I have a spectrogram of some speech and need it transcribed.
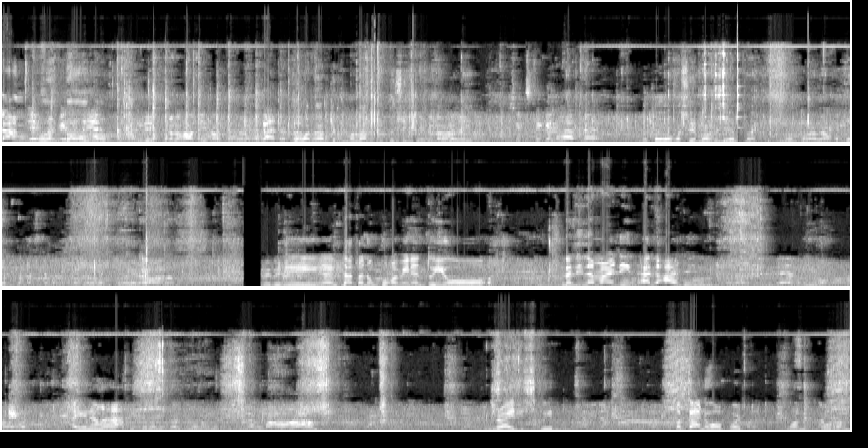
lang. Oh, ito ma'am. Hindi, kalahati lang. Magkano Ito to? 100 malaki. Ito 50 lang maliit. 60 kalahata. Ito kasi ma'am, yung plastic ma'am. Wala ako benta kasi mga pamilya. Wala ma'am. Bibili nga, tatanong po kami ng tuyo. Dali na Marlene. Ano, Arlene? Ayun na nga, Ang ma'am. Dried squid. Magkano, 1 port? 1 ang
